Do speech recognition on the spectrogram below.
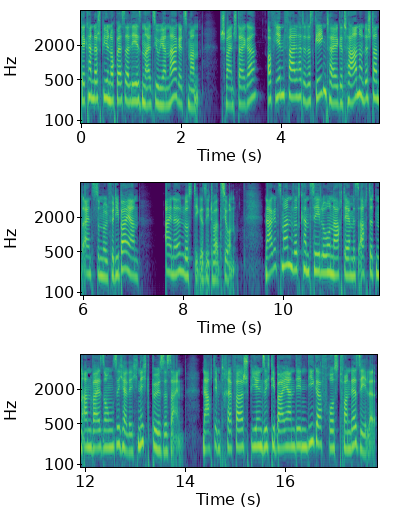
der kann das Spiel noch besser lesen als Julian Nagelsmann. Schweinsteiger, auf jeden Fall hat er das Gegenteil getan und es stand 1 zu 0 für die Bayern. Eine lustige Situation. Nagelsmann wird Cancelo nach der missachteten Anweisung sicherlich nicht böse sein. Nach dem Treffer spielen sich die Bayern den Ligafrust von der Seele.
